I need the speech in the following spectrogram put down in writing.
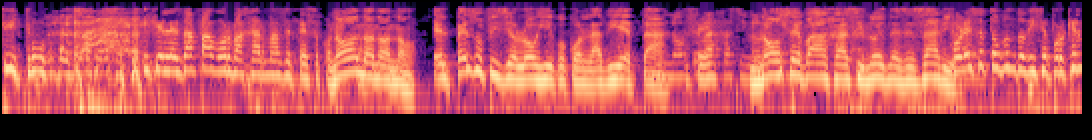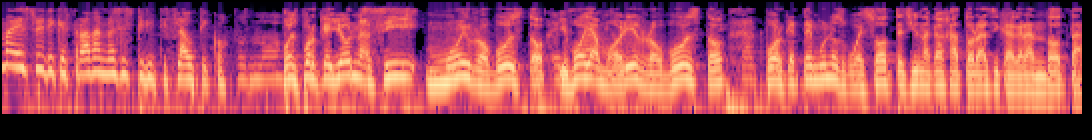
sí, tú. y que les da favor bajar más de peso con No, esto. no, no, no. El peso fisiológico con la dieta No se Sí. baja si no. se baja si no es necesario. Por eso todo el mundo dice, ¿por qué el maestro Eric Estrada no es espiritifláutico? Pues no. Pues porque yo nací muy robusto y voy a morir robusto porque tengo unos huesotes y una caja torácica grandota.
